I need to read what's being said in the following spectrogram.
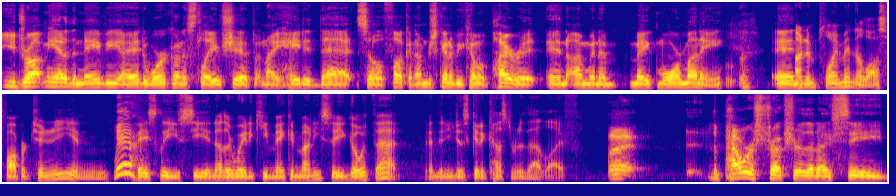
you dropped me out of the navy. I had to work on a slave ship, and I hated that. So fuck it. I'm just going to become a pirate, and I'm going to make more money. Uh, and unemployment, a loss of opportunity, and Yeah. basically you see another way to keep making money, so you go with that, and then you just get accustomed to that life. Uh, the power structure that I see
